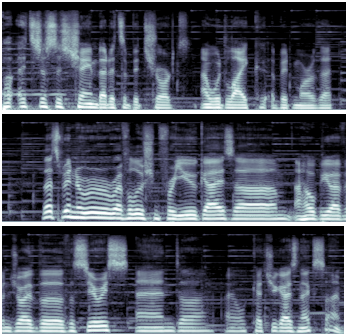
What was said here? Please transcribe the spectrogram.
But it's just a shame that it's a bit short. I would like a bit more of that. That's been Naruto Revolution for you guys. Um, I hope you have enjoyed the, the series, and uh, I'll catch you guys next time.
